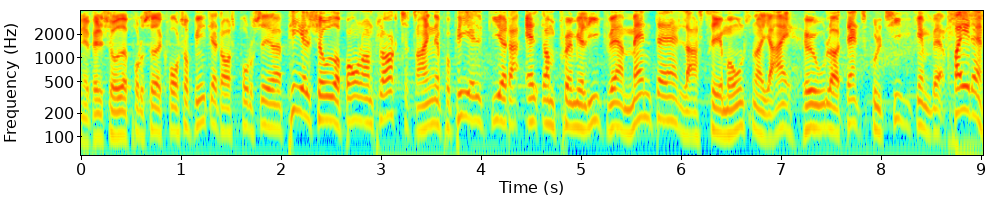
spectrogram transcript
NFL-showet er produceret af Kvartrup Media, der også producerer PL-showet og Born Unplugged. Drengene på PL giver dig alt om Premier League hver mandag. Lars Trier Mogensen og jeg høvler dansk politik igennem hver fredag.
